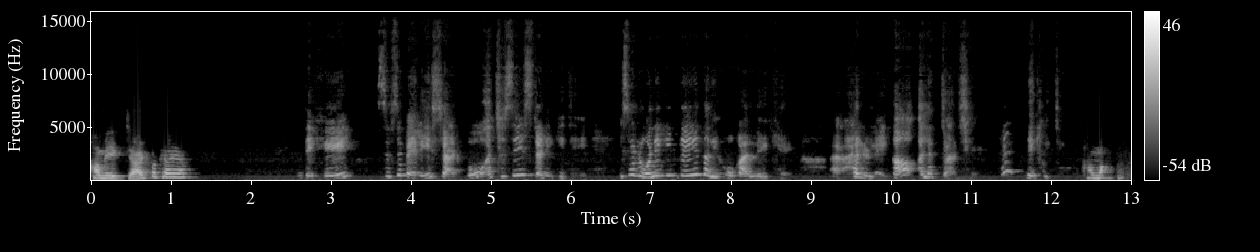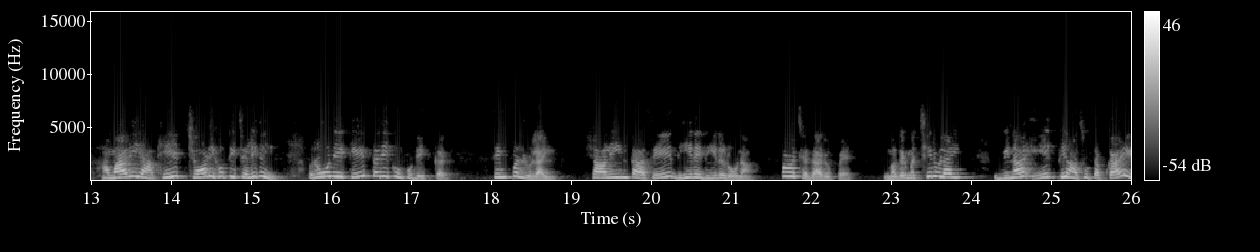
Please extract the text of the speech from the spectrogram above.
हमें एक चार्ट पकड़ाया। देखिए सबसे पहले इस चार्ट को अच्छे से स्टडी कीजिए। इसमें रोने की कई तरीकों का लेख है। हर रुलाई का अलग चार्ज है, है? देख लीजिए। हम हमारी आँखें चौड़ी होती चली गई। रोने के तरीकों को देखकर सिंपल रुलाई, शालीनता से धीरे धीरे रोना, पाँच हज़ार रुपए। मगर मच्छी रुलाई। बिना एक भी आँसू टपकाए,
